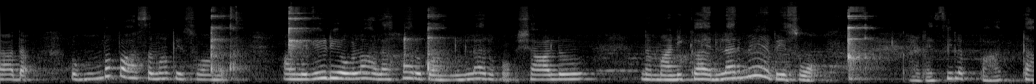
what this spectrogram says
ராதா. ரொம்ப பாசமாக பேசுவாங்க. அவங்க வீடியோவெலாம் அழகாக இருக்கும் நல்லா இருக்கும். ஷாலு நம்ம அனிகா எல்லாருமே பேசுவோம். கடைசியில் பார்த்தா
